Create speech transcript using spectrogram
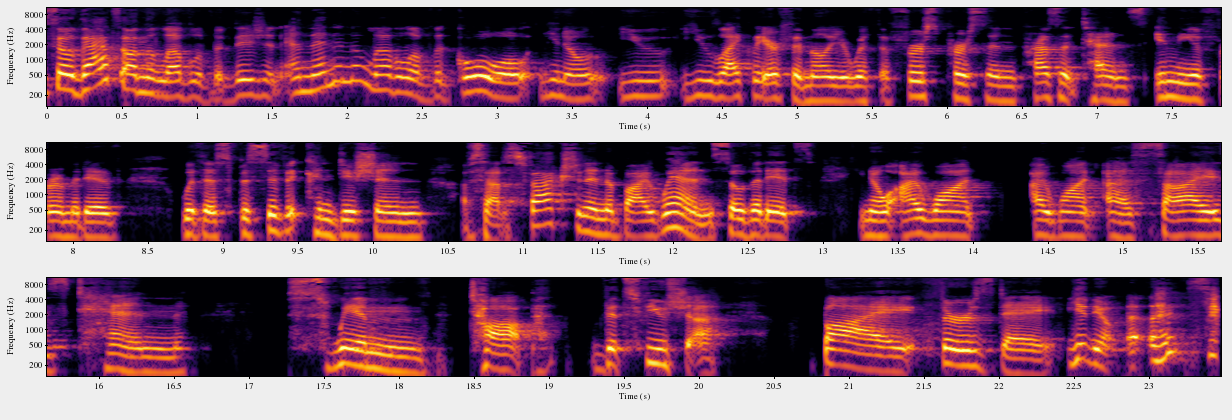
so that's on the level of the vision. And then in the level of the goal you know you you likely are familiar with the first person present tense in the affirmative with a specific condition of satisfaction and a by when so that it's you know i want i want a size 10 swim top that's fuchsia by thursday you know so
